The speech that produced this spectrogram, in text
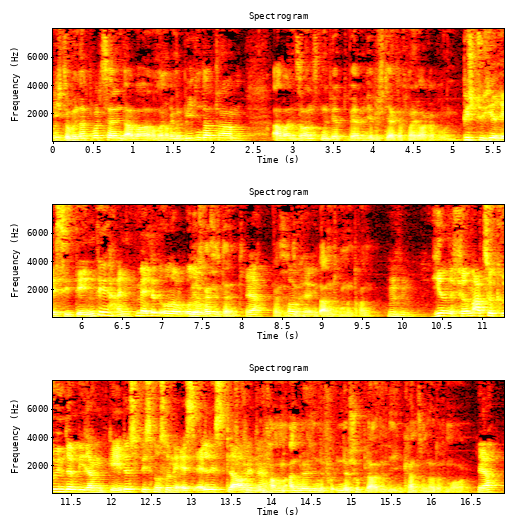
Nicht zu 100 Prozent, aber ob wir noch Immobilien dort haben. Aber ansonsten wird, werden wir bestärkt auf Mallorca wohnen. Bist du hier Residente, angemeldet oder? oder Ich bin Resident. Ja, Resident. okay. Mit allem drum und dran. hier eine Firma zu gründen, wie lange geht es, bis man so eine SL ist, glaube ich? Wir Ne? haben Anwälte in der, in der Schublade liegen, kannst du heute auf morgen. Ja.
